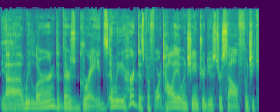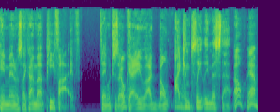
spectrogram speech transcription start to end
Yeah. uh, we learned that there's grades, and we heard this before. Talia, when she introduced herself, when she came in, was like, "I'm a P5 thing," which is like, okay, I don't. I completely missed that. Oh yeah,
